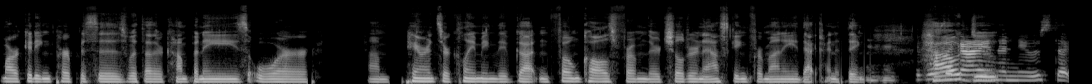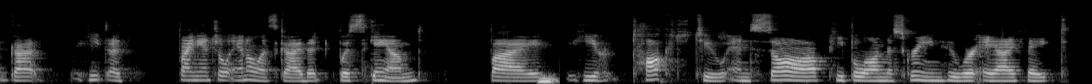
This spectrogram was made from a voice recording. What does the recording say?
marketing purposes with other companies or um, parents are claiming they've gotten phone calls from their children asking for money, that kind of thing. Mm-hmm. How a guy do... in the news that got he a financial analyst guy that was scammed by mm. he talked to and saw people on the screen who were AI faked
